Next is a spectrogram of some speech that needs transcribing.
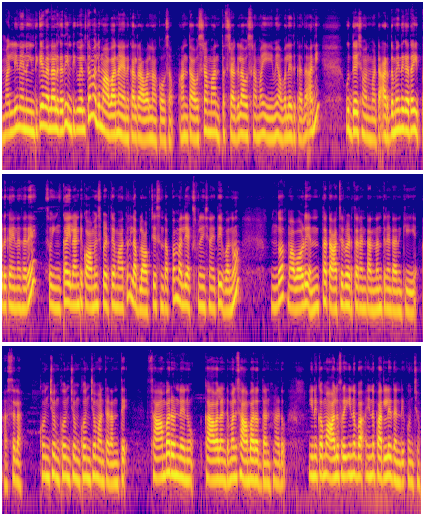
మళ్ళీ నేను ఇంటికే వెళ్ళాలి కదా ఇంటికి వెళ్తే మళ్ళీ మా వారిని వెనకాల రావాలి నా కోసం. అంత అవసరమా అంత స్ట్రగుల్ అవసరమా ఏమీ అవ్వలేదు కదా అని ఉద్దేశం అనమాట అర్థమైంది కదా ఇప్పటికైనా సరే. సో ఇంకా ఇలాంటి కామెంట్స్ పెడితే మాత్రం ఇలా బ్లాక్ చేసిన తప్ప మళ్ళీ ఎక్స్ప్లెనేషన్ అయితే ఇవ్వను. ఇంకా మా వాడు ఎంత టార్చర్ పెడతారంటే అన్నం తినడానికి అసలు. కొంచెం కొంచెం కొంచెం అంటాడు అంతే. సాంబార్ వండాను కావాలంటే మళ్ళీ సాంబార్ వద్దంటున్నాడు. ఈయనకమ్మ ఆలు ఫ్రై ఈయన బా ఈయన పర్లేదండి కొంచెం.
